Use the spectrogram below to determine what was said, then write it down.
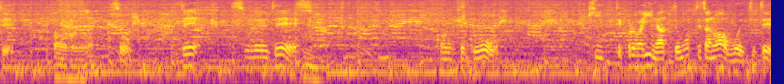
てて。なるほどね。そう。でそれで、この曲を聴いてこれはいいなって思ってたのは覚えてて、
